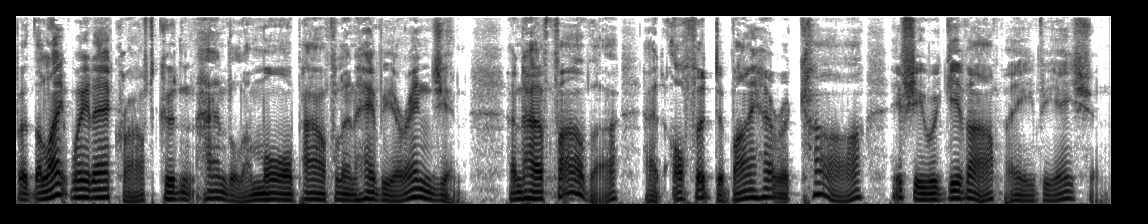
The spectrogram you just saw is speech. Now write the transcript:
but the lightweight aircraft couldn't handle a more powerful and heavier engine, and her father had offered to buy her a car if she would give up aviation.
